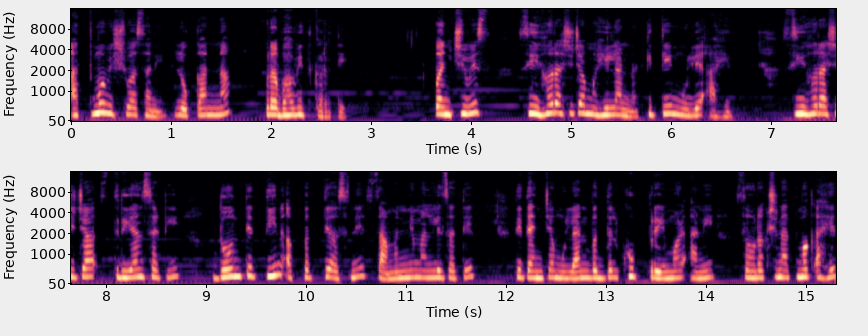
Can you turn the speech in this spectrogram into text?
आत्मविश्वासाने लोकांना प्रभावित करते. पंचवीस सिंह राशीच्या महिलांना किती मुले आहेत? सिंह राशीच्या स्त्रियांसाठी दोन ते तीन अपत्य असणे सामान्य मानले जाते. ते त्यांच्या मुलांबद्दल खूप प्रेमळ आणि संरक्षणात्मक आहेत.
